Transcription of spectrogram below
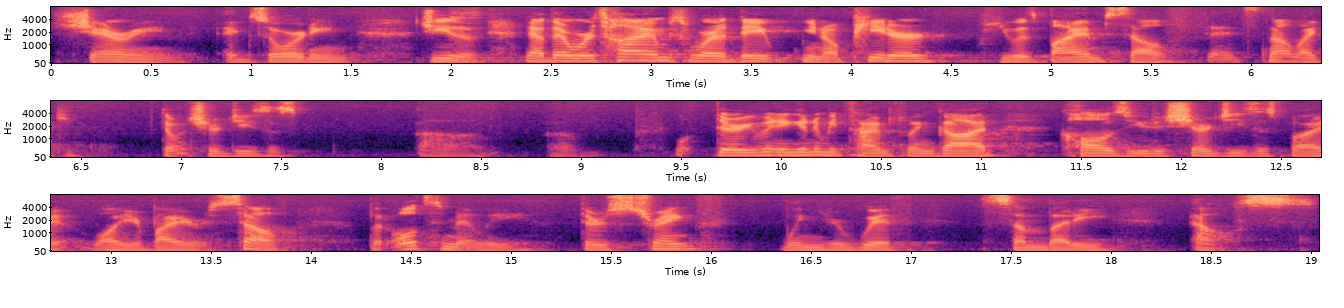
sharing, exhorting Jesus. Now, there were times where they, you know, Peter, he was by himself. It's not like you don't share Jesus. Uh, uh, well, there are going to be times when God calls you to share Jesus by, while you're by yourself, but ultimately, there's strength when you're with somebody else.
